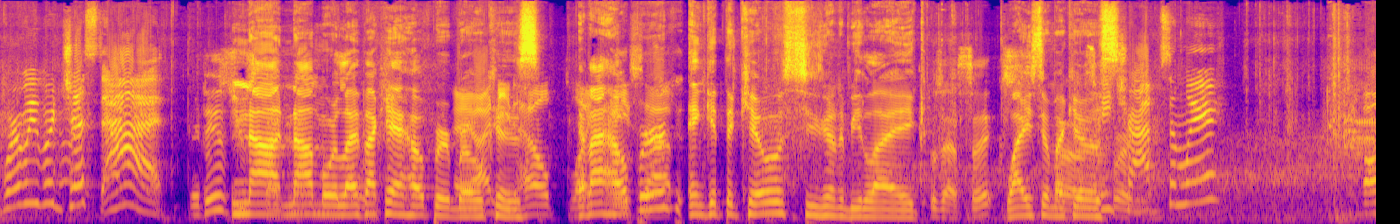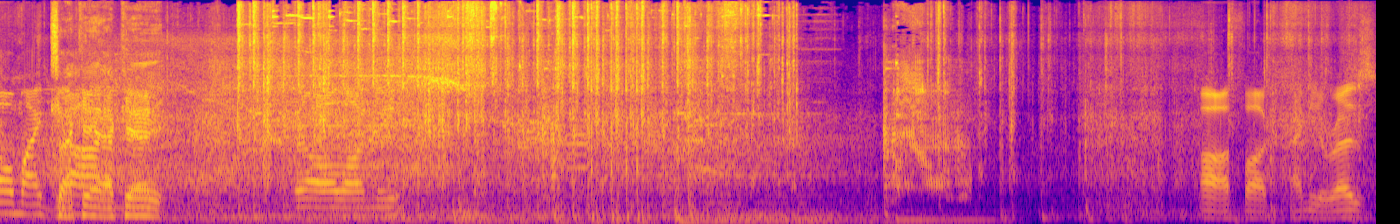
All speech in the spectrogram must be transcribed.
Where we were just at. It is. just Nah, like- nah, more life. I can't help her, Hey, bro. I need Because help, if I help her and get the kills, she's gonna be like, Was that six? Why you steal my Oh, kills? six He's trapped somewhere. Oh my god. so I can't, I can't. They're all on me. Oh fuck. I need a res.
